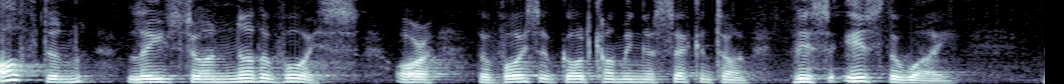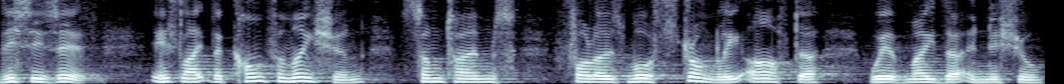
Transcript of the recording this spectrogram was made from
often leads to another voice or the voice of God coming a second time. this is the way, this is it. It's like the confirmation sometimes follows more strongly after we have made that initial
